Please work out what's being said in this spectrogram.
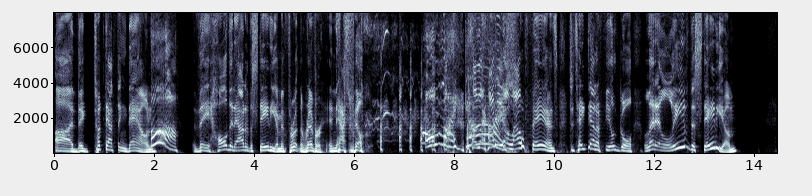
Uh, they took that thing down. Ah, They hauled it out of the stadium and threw it in the river in Nashville. Oh my god! Like, how do you allow fans to take down a field goal, let it leave the stadium,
